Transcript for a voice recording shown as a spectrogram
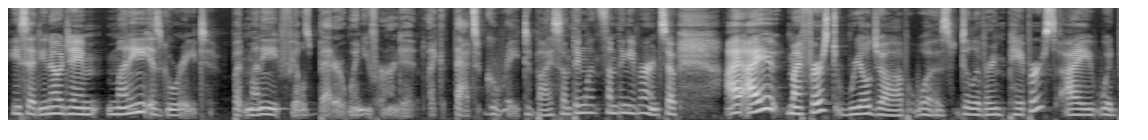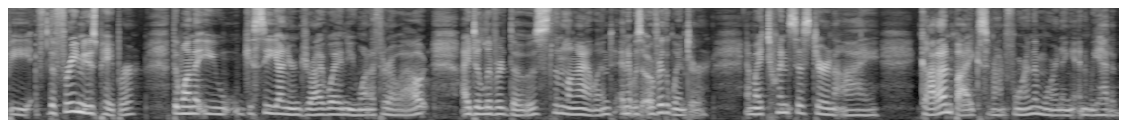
He said, "You know, Jane, money is great, but money feels better when you've earned it. Like that's great to buy something with something you've earned." So, I, I my first real job was delivering papers. I would be the free newspaper, the one that you see on your driveway and you want to throw out. I delivered those in Long Island, and it was over the winter. And my twin sister and I got on bikes around four in the morning, and we had a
